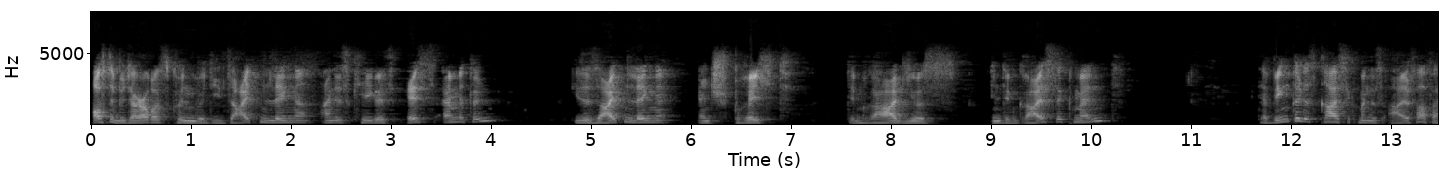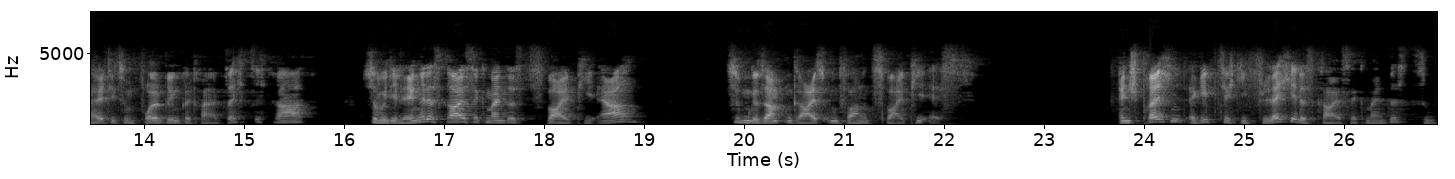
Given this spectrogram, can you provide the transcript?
Aus dem Pythagoras können wir die Seitenlänge eines Kegels S ermitteln. Diese Seitenlänge entspricht dem Radius in dem Kreissegment der Winkel des Kreissegmentes α verhält sich zum Vollwinkel 360 Grad sowie die Länge des Kreissegmentes 2πr zum gesamten Kreisumfang 2πs. Entsprechend ergibt sich die Fläche des Kreissegmentes zu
